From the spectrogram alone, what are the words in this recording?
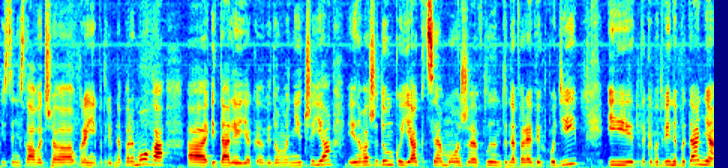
І Станіславович, е, Україні потрібна перемога. е, Італії, як відомо, нічия. І на вашу думку, як це може вплинути на перебіг подій? І таке подвійне питання:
